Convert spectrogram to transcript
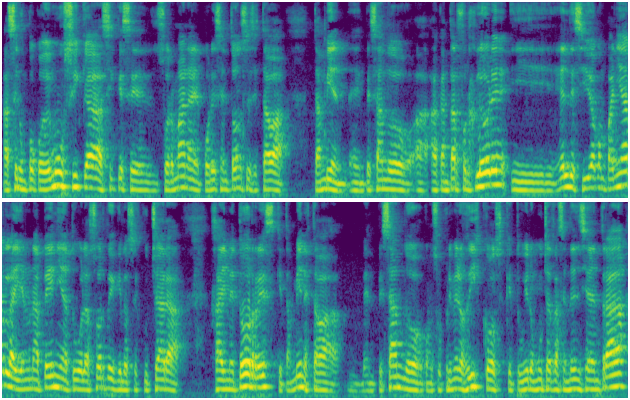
hacer un poco de música, así que su hermana por ese entonces estaba también empezando a, cantar folclore y él decidió acompañarla y en una peña tuvo la suerte de que los escuchara Jaime Torres, que también estaba empezando con sus primeros discos que tuvieron mucha trascendencia de entrada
